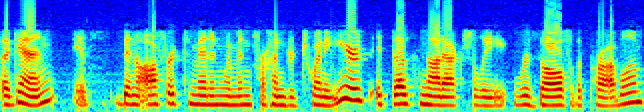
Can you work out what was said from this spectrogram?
again it's been offered to men and women for 120 years, it does not actually resolve the problem,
